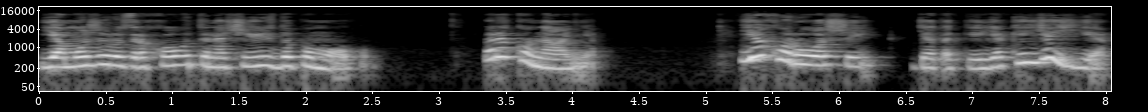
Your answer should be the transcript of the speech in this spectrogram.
Я можу розраховувати на чиюсь допомогу. Переконання. Я хороший, я такий, який я є,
